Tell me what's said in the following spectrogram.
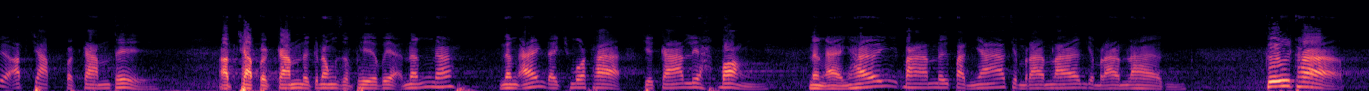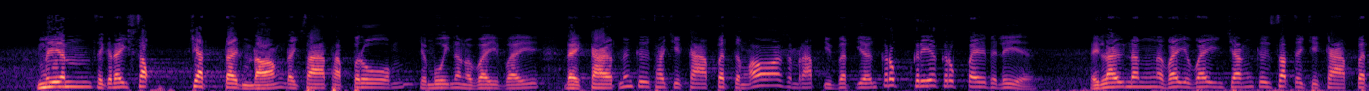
វាអត់ចាប់ប្រកម្មទេ អត់ចាប់ប្រកម្មនៅក្នុងសភាវៈហ្នឹងណានឹងឯងដែលឈ្មោះថាជាការលះបង់នឹងឯងហើយបាននៅបញ្ញាចម្រើនឡើងចម្រើនឡើង គឺថាមានសេចក្តីសុខចិត្តតែម្ដងដោយសារថាព្រមជាមួយនឹងអវ័យអវ័យដែលកើតនឹងគឺថាជាការពិតទាំងអស់សម្រាប់ជីវិតយើងគ្រប់គ្រាគ្រប់ពេលវេលាឥឡូវនឹងអវ័យអវ័យអញ្ចឹងគឺសុទ្ធតែជាការពិត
